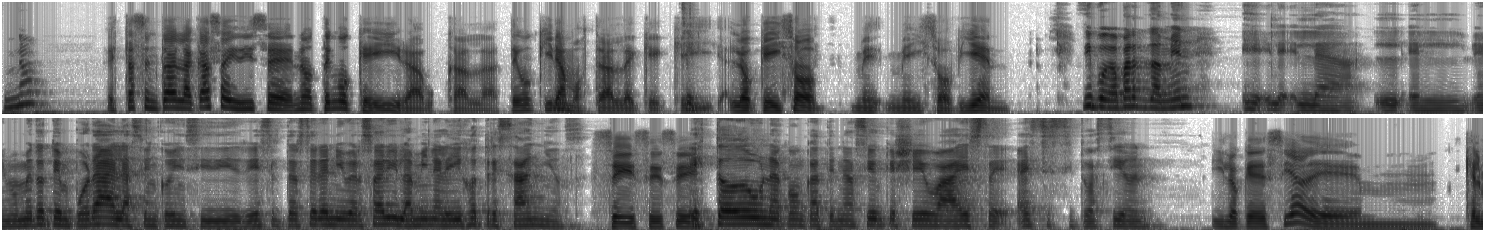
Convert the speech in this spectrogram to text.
No, Está sentada en la casa y dice, no, tengo que ir a buscarla, tengo que ir a Mm. mostrarle que, que Sí. lo que hizo me, me hizo bien. Sí, porque aparte también eh, la- el, el momento temporal hacen coincidir. Es el tercer aniversario y la mina le dijo tres años. Sí, sí, sí. Es toda una concatenación que lleva a, ese, a esa situación. Y lo que decía de mm, que el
